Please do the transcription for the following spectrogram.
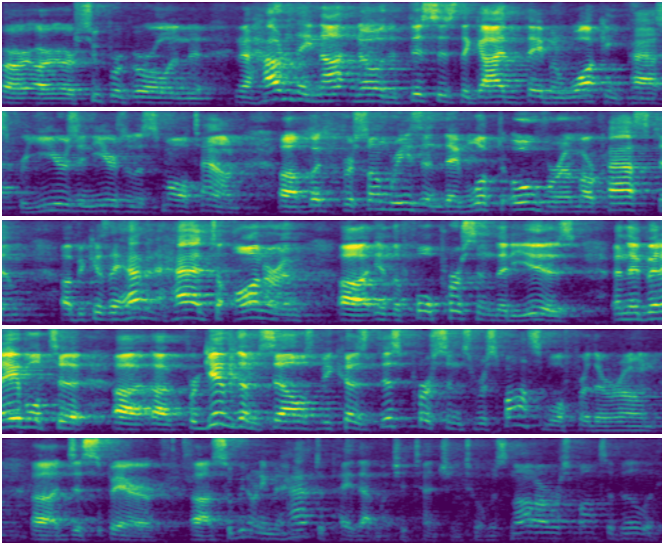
or, or, or Supergirl. And you know, how do they not know that this is the guy that they've been walking past for years and years in a small town? Uh, but for some reason, they've looked over him or past him uh, because they haven't had to honor him uh, in the full person that he is. And they've been able to uh, uh, forgive themselves because this person's responsible for their own uh, despair. so we don't even have to pay that much attention to him. It's not our responsibility.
